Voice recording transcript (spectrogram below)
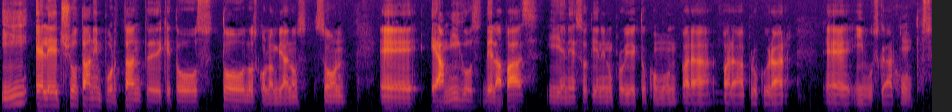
y el hecho tan importante de que todos, todos los colombianos son eh, amigos de la paz y en eso tienen un proyecto común para, para procurar eh, y buscar juntos.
